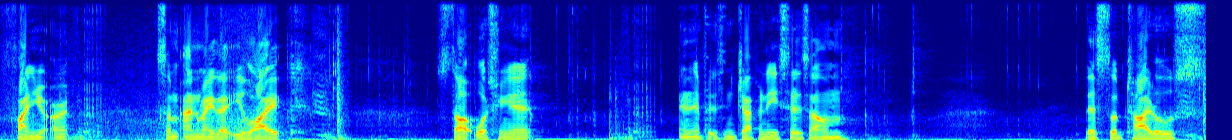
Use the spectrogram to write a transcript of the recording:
find your own, some anime that you like, start watching it, and if it's in Japanese, says, um, there's subtitles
